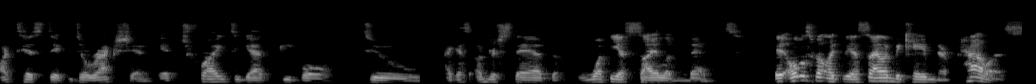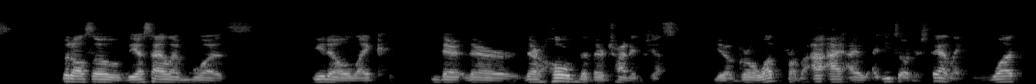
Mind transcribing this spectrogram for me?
artistic direction in trying to get people to I guess, understand what the asylum meant. It almost felt like the asylum became their palace, but also the asylum was, you know, like their their their home that they're trying to just you know grow up from. I I I need to understand like what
